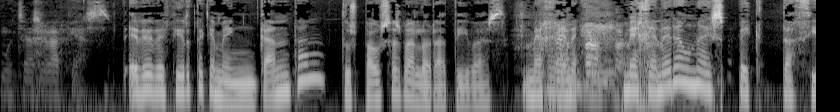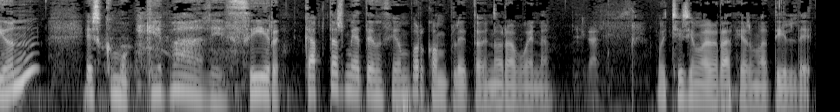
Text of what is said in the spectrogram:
Muchas gracias. He de decirte que me encantan tus pausas valorativas. Me, me genera una expectación. Es como, ¿qué va a decir? Captas mi atención por completo. Enhorabuena. Gracias. Muchísimas gracias, Matilde.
